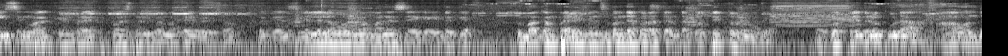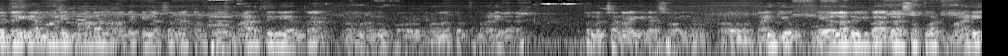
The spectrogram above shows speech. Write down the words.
ಈ ಸಿನಿಮಾ ಕೇಳಿದ್ರೆ ಪರ್ಸ್ನಲಿ ನನ್ನ ಫೇವ್ರೆಟ್ ಸಾಂಗ್ ಬಿಕಾಸ್ ಎಲ್ಲೆಲ್ಲ ಓಡುವ ಮನಸ್ಸು ಹೇಗೆ, ಇದಕ್ಕೆ ತುಂಬ ಕಂಪ್ಯಾರಿಸನ್ಸ್ ಬಂದೇ ಬರುತ್ತೆ ಅಂತ ಗೊತ್ತಿತ್ತು ನಮಗೆ. ಸೊ ಗೊತ್ತಿದ್ರು ಕೂಡ ಆ ಒಂದು ಧೈರ್ಯ ಮಾಡಿ ಮಾಡೋಣ, ಅದಕ್ಕಿಂತ ಚೆನ್ನಾಗಿ ಕಂಪೋಸ್ ಮಾಡ್ತೀನಿ ಅಂತ ನಮ್ಮ ಅನೂಪ್ ಅವರು ಪಣ ತೊಟ್ಟು ಮಾಡಿದ್ದಾರೆ. ತುಂಬ ಚೆನ್ನಾಗಿದೆ ಸಾಂಗು ಥ್ಯಾಂಕ್ ಯು ನೀವೆಲ್ಲರೂ ಇವಾಗ ಸಪೋರ್ಟ್ ಮಾಡಿ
